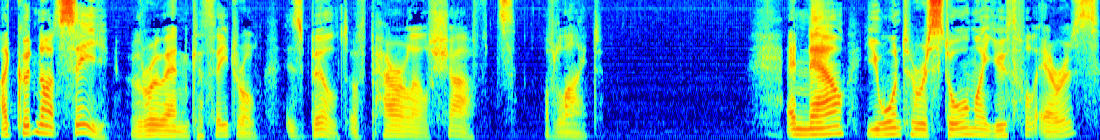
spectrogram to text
I could not see Rouen Cathedral is built of parallel shafts of light. And now you want to restore my youthful errors,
